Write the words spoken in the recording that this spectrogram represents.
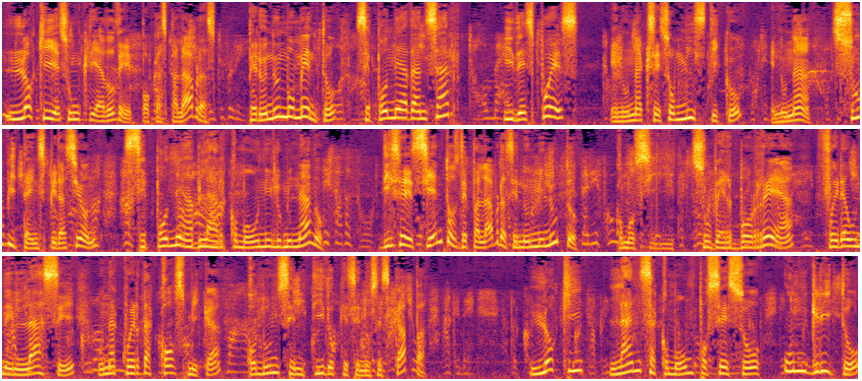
Loki es un criado de pocas palabras, pero en un momento se pone a danzar y después, en un acceso místico, en una súbita inspiración, se pone a hablar como un iluminado. Dice cientos de palabras en un minuto, como si su verborrea fuera un enlace, una cuerda cósmica con un sentido que se nos escapa. Loki lanza como un poseso un grito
